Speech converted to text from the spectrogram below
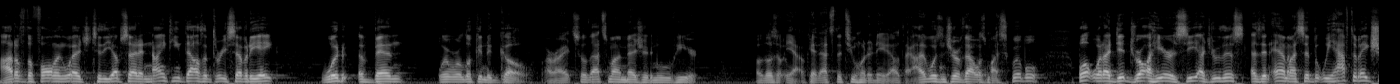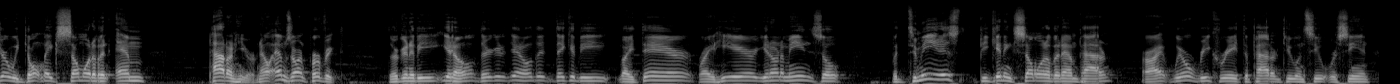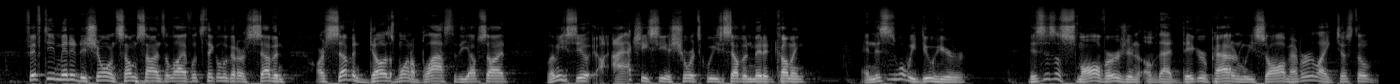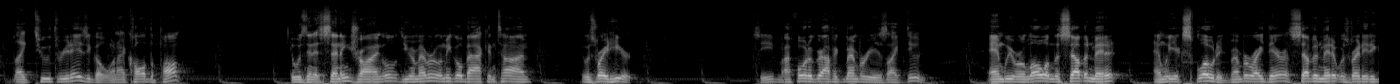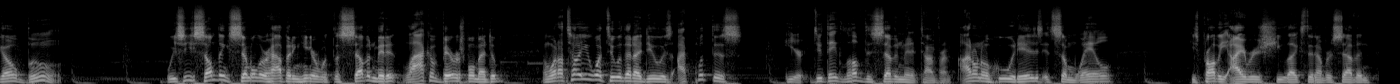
Out of the falling wedge to the upside at 19,378 would have been where we're looking to go. All right. So that's my measure to move here. Oh, those are, yeah, okay, that's the 280. I, was like, I wasn't sure if that was my squibble, but what I did draw here is see, I drew this as an M. I said, but we have to make sure we don't make somewhat of an M pattern here. Now, M's aren't perfect. They're going to be, you know, they're to, you know, they, they could be right there, right here. You know what I mean? So, but to me, it is beginning somewhat of an M pattern. All right, we'll recreate the pattern too and see what we're seeing. 15 minute is showing some signs of life. Let's take a look at our seven. Our seven does want to blast to the upside. Let me see. I actually see a short squeeze seven minute coming. And this is what we do here. This is a small version of that bigger pattern we saw. Remember, like just a, like two, three days ago when I called the pump? It was an ascending triangle. Do you remember? Let me go back in time. It was right here. See, my photographic memory is like, dude. And we were low on the seven minute and we exploded. Remember right there? A seven minute was ready to go. Boom. We see something similar happening here with the seven minute lack of bearish momentum. And what I'll tell you what too that I do is I put this here. Dude, they love this seven minute time frame. I don't know who it is. It's some whale. He's probably Irish. He likes the number seven.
